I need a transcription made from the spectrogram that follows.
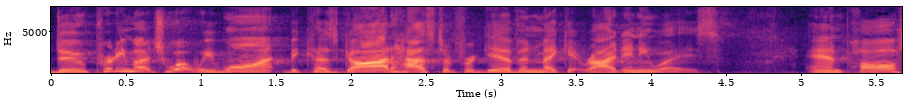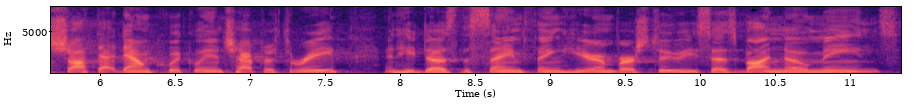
do pretty much what we want because God has to forgive and make it right, anyways. And Paul shot that down quickly in chapter 3, and he does the same thing here in verse 2. He says, By no means.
